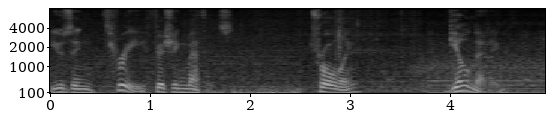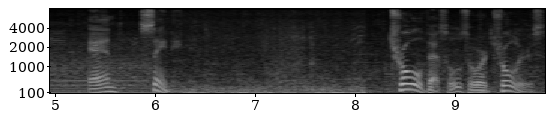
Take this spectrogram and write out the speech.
using three fishing methods trolling, gill netting, and seining. Troll vessels or trollers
